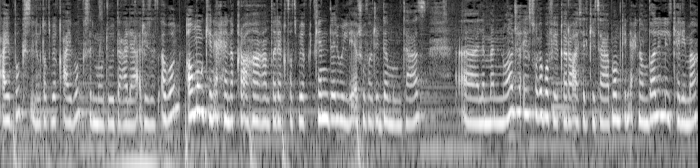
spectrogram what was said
ال iBooks اللي هو تطبيق iBooks الموجود على أجهزة Apple. أو ممكن إحنا نقرأها عن طريق تطبيق Kindle واللي أشوفه جدا ممتاز. لما نواجه أي صعوبة في قراءة الكتاب ممكن إحنا نظلل الكلمة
